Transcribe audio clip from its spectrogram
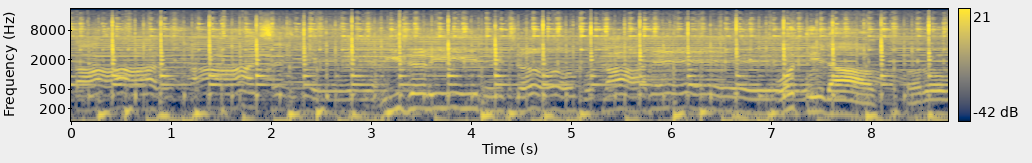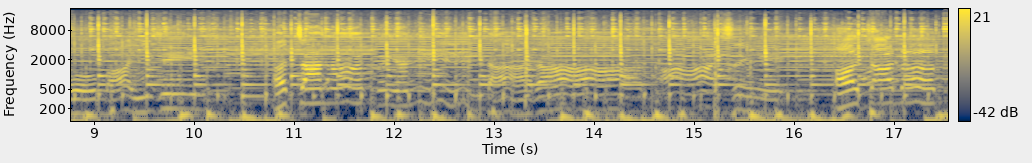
કાર ચમકારે મોતીડા અચાનક તારા થાશે અચાનક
